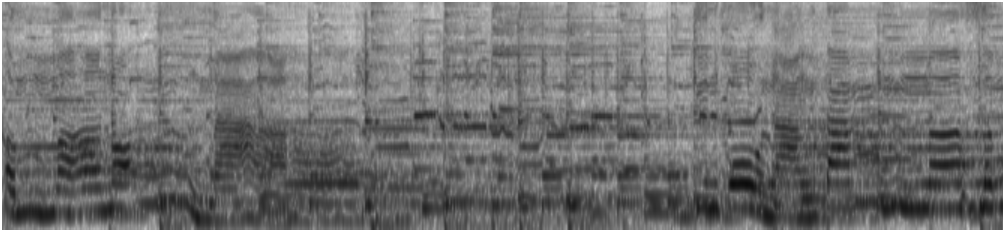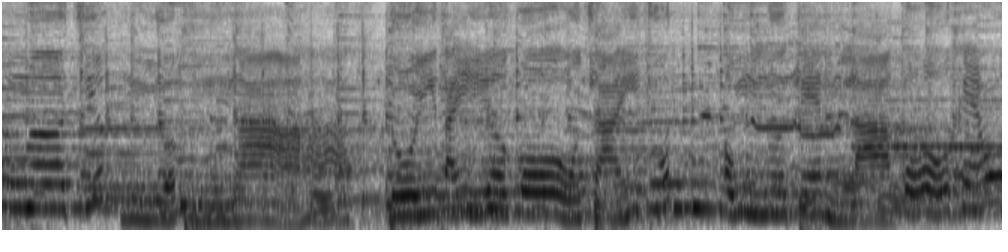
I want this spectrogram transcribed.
âm nón nà. Tiên cô nàng tám Ờ, dâng chiếc lược ngà đôi tay ờ, cô trái chuốt, ông khen là cô khéo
